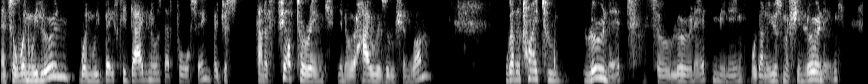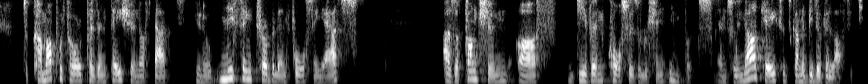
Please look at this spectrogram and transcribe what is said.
And so when we learn, when we basically diagnose that forcing by just kind of filtering, you know, a high resolution run, we're going to try to learn it. So learn it, meaning we're going to use machine learning to come up with a representation of that, you know, missing turbulent forcing S as a function of given coarse resolution inputs. And so in our case, it's going to be the velocity.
